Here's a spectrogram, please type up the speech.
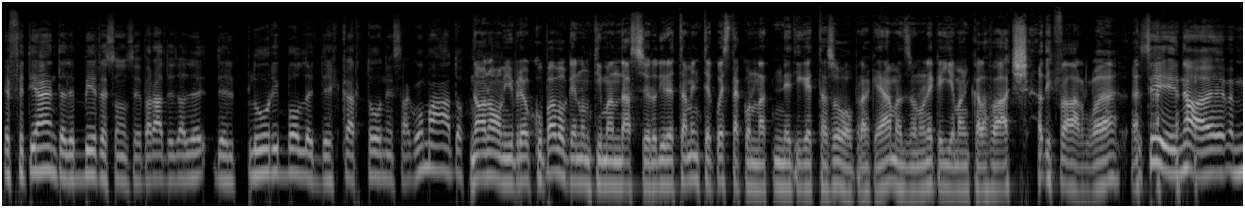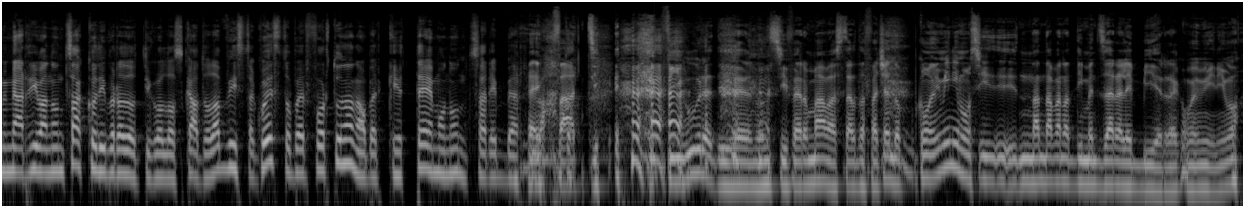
effettivamente le birre sono separate dalle- del pluriball e del cartone sagomato. No, no, mi preoccupavo che non ti mandassero direttamente questa con un'etichetta sopra, che Amazon non è che gli manca la faccia di farlo, eh? Sì, no, eh, mi arrivano un sacco di prodotti con lo scatolo a vista, questo per fortuna no perché temo non sarebbe Eh, arrivato. infatti, figurati che non si fermava strada facendo, come minimo si andavano a dimezzare le birre, come minimo.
